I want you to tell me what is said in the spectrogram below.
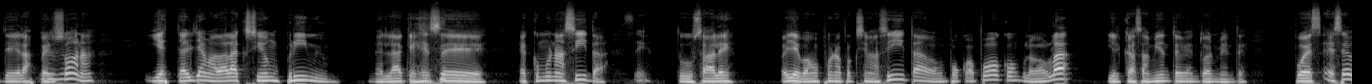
de las personas. Y está el llamado a la acción premium, ¿verdad? Que es ese, es como una cita. Sí. Tú sales, oye, vamos por una próxima cita, vamos poco a poco, bla, bla, bla, y el casamiento eventualmente. Pues ese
